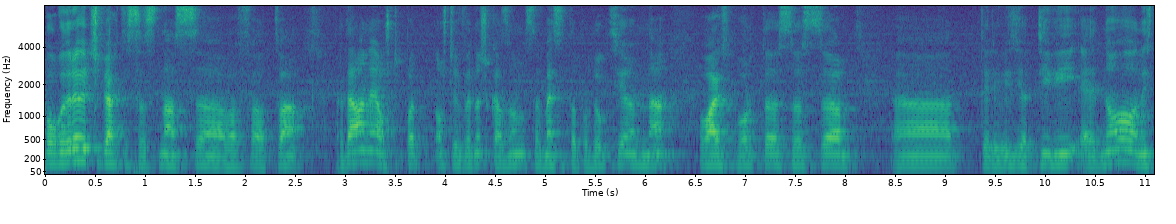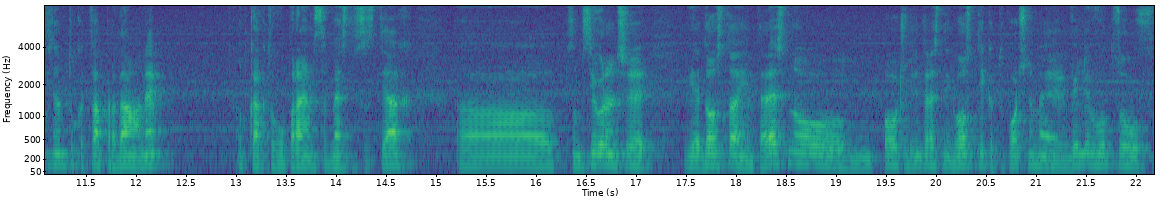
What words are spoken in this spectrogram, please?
Благодаря ви, че бяхте с нас в това предаване. Още, път, още веднъж казвам съвместната продукция на Live Sport с а, телевизия TV1. Наистина тук това предаване, откакто го правим съвместно с тях, а, съм сигурен, че ви е доста интересно. Повече от интересни гости, като почнем Вили Вуцов,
